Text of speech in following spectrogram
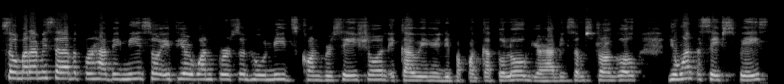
So maraming salamat for having me. So if you're one person who needs conversation, ikaw yung hindi pa pagkatulog, you're having some struggle, you want a safe space,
